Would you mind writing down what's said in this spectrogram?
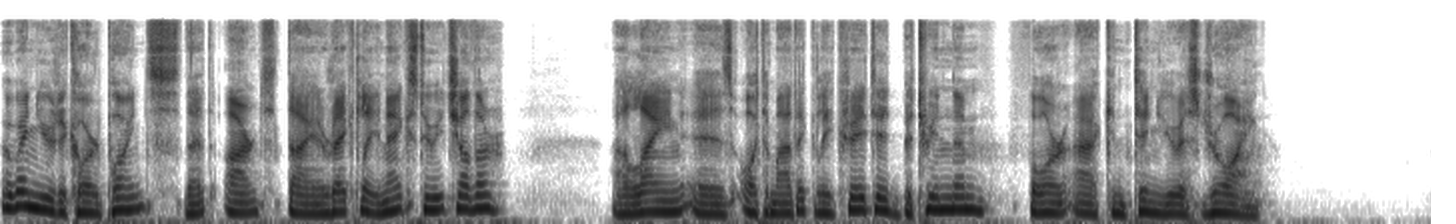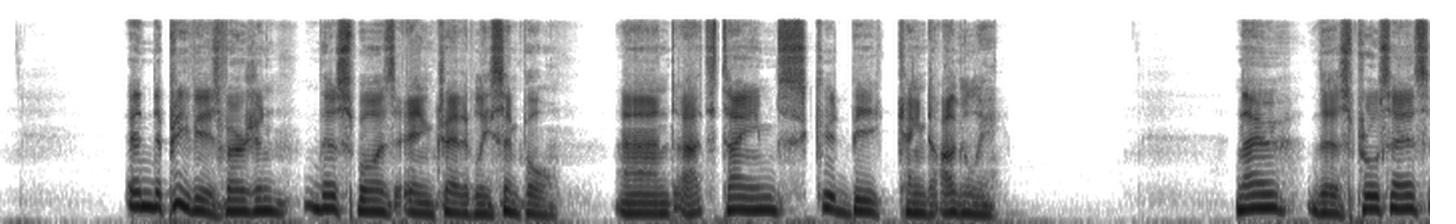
When you record points that aren't directly next to each other, a line is automatically created between them for a continuous drawing. In the previous version, this was incredibly simple, and at times could be kinda ugly. Now, this process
